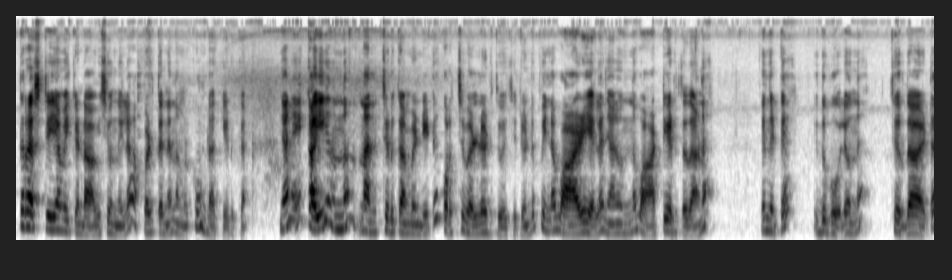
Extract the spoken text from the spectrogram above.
ഇത് റെസ്റ്റ് ചെയ്യാൻ വെക്കേണ്ട ആവശ്യമൊന്നുമില്ല. അപ്പോഴത്തന്നെ നമുക്ക് ഉണ്ടാക്കിയെടുക്കാം. ഞാൻ ഈ കൈ ഒന്ന് നനച്ചെടുക്കാൻ വേണ്ടിയിട്ട് കുറച്ച് വെള്ളം എടുത്ത് വെച്ചിട്ടുണ്ട്. പിന്നെ വാഴയില ഞാൻ ഒന്ന് വാട്ടിയെടുത്തതാണ്. എന്നിട്ട് ഇതുപോലെ ഒന്ന് ചെറുതായിട്ട്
